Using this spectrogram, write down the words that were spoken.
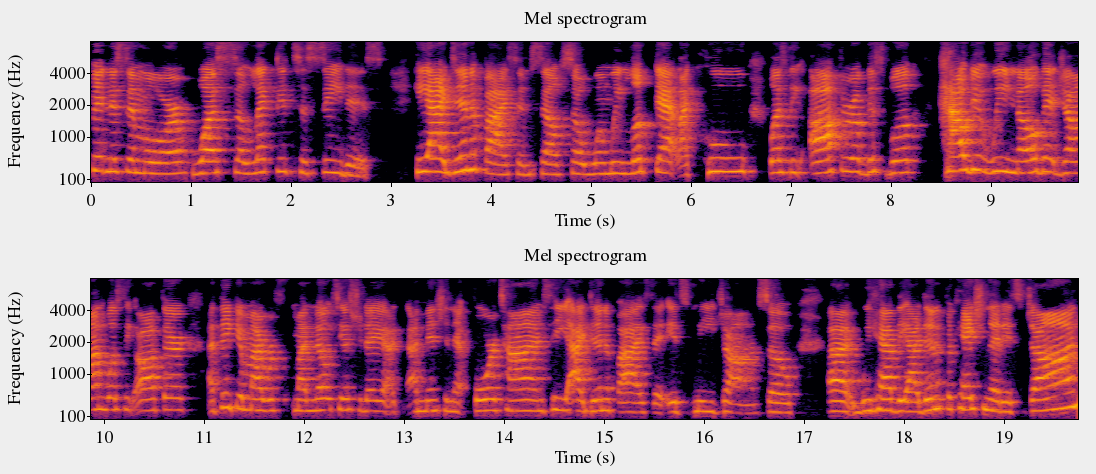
Fitness and More, was selected to see this he identifies himself. So when we looked at like who was the author of this book, how did we know that John was the author? I think in my my notes yesterday, I, I mentioned that four times. He identifies that it's me, John. So uh, we have the identification that it's John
